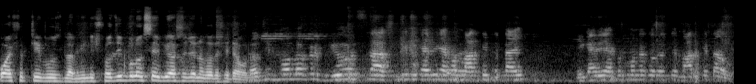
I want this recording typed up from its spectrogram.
পঁয়ষট্টি বুঝলাম কিন্তু সজীব ব্লগসের বিয়ার্সের জন্য কত সেটা বলো। রজিত বল্লভের ভিউয়ার্সরা আসলে এই গাড়ি এখন মার্কেটে নাই এই গাড়ি এখন মনে করেন যে মার্কেট আউট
